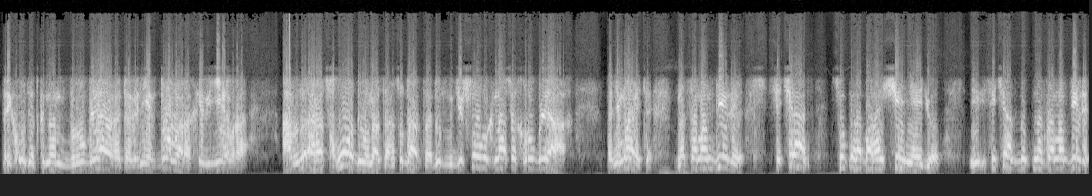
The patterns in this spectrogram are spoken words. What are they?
приходят к нам в рублях, это вернее в долларах и в евро, а расходы у нас государства идут в дешевых наших рублях. Понимаете? На самом деле сейчас супер обогащение идет. И сейчас бы на самом деле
